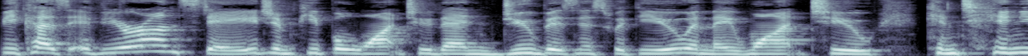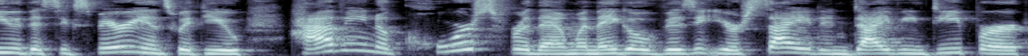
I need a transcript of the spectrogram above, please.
Because if you're on stage and people want to then do business with you and they want to continue this experience with you, having a course for them when they go visit your site and diving deeper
